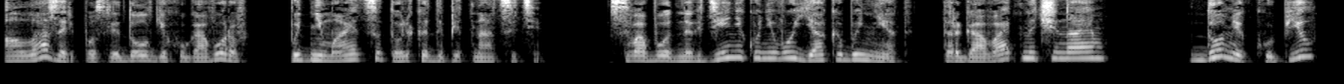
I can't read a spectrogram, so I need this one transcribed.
а Лазарь после долгих уговоров поднимается только до 15. Свободных денег у него якобы нет. Торговать начинаем. Домик купил,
